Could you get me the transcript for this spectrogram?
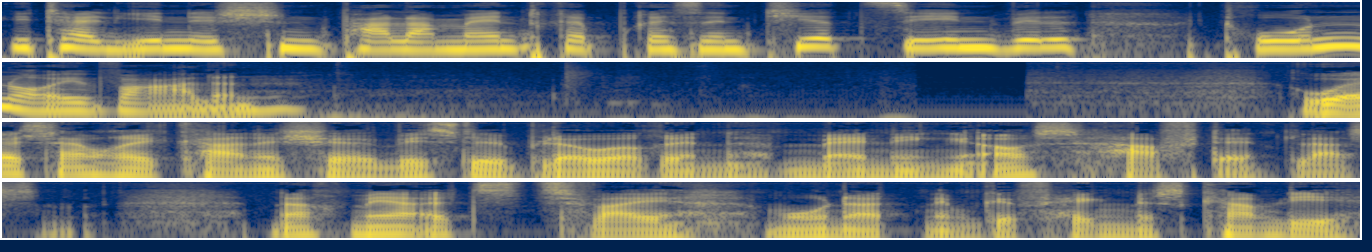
italienischen Parlament repräsentiert sehen will, drohen Neuwahlen. US-amerikanische Whistleblowerin Manning aus Haft entlassen. Nach mehr als zwei Monaten im Gefängnis kam die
